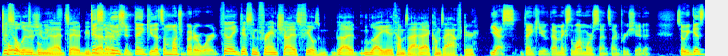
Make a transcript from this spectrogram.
Disillusionment. I'd say, would be better. Disillusion. Thank you. That's a much better word. I feel like disenfranchised feels uh, like it comes a that comes after. Yes, thank you. That makes a lot more sense. I appreciate it. So he gets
